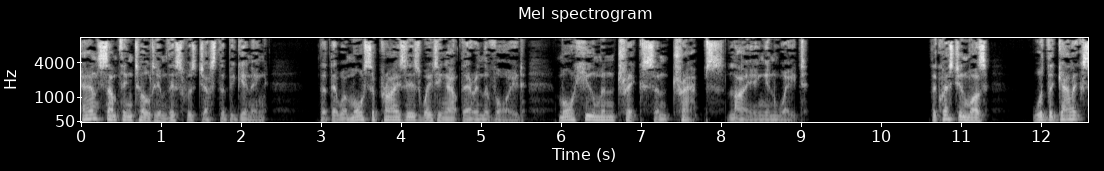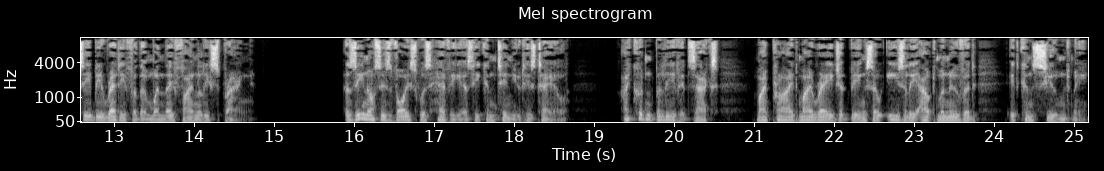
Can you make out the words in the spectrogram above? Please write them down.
And something told him this was just the beginning, that there were more surprises waiting out there in the void, more human tricks and traps lying in wait. The question was, would the galaxy be ready for them when they finally sprang? Xenos's voice was heavy as he continued his tale. I couldn't believe it, Zax. My pride, my rage at being so easily outmaneuvered, it consumed me.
